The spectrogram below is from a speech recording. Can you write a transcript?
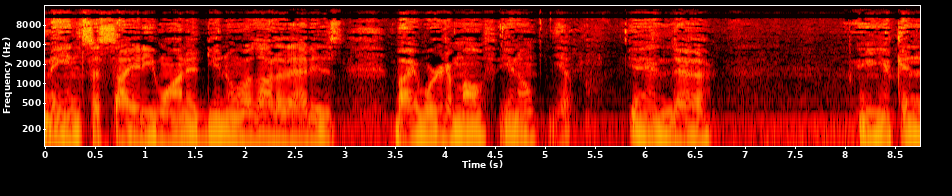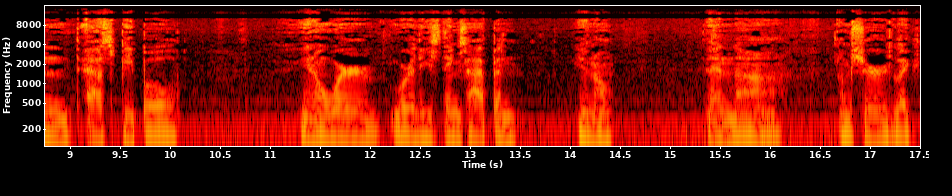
main society wanted, you know, a lot of that is by word of mouth, you know. Yep. And uh, you can ask people, you know, where where these things happen, you know, and uh, I'm sure like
